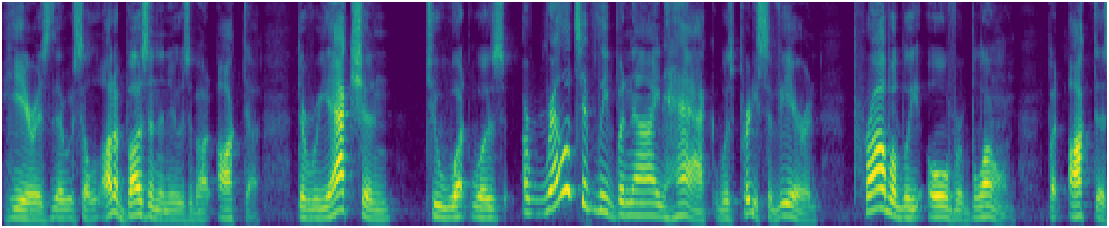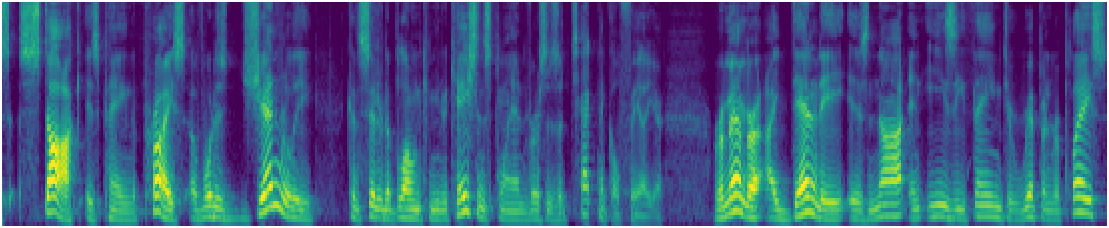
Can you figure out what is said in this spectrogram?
here is there was a lot of buzz in the news about Okta. The reaction to what was a relatively benign hack was pretty severe and probably overblown, but Okta's stock is paying the price of what is generally considered a blown communications plan versus a technical failure. Remember, identity is not an easy thing to rip and replace,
